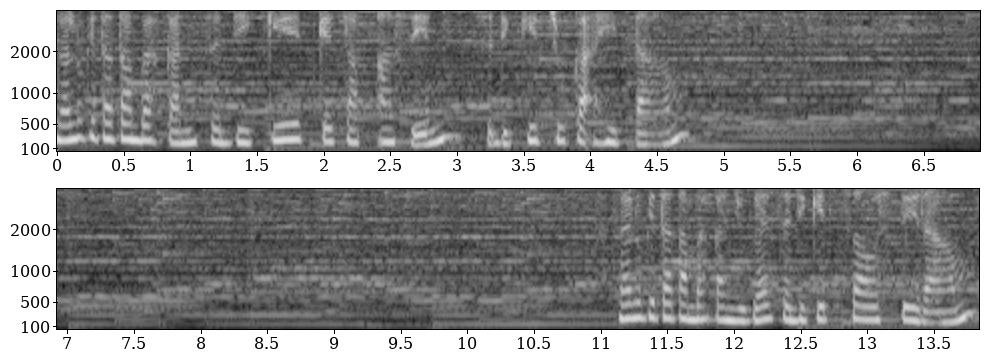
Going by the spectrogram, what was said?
Lalu kita tambahkan sedikit kecap asin, sedikit cuka hitam, Lalu kita tambahkan juga sedikit saus tiram.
